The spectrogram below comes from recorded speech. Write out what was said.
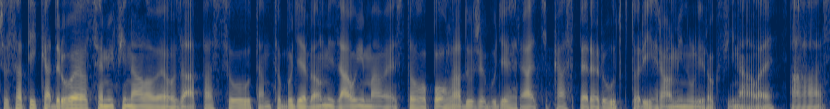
Čo sa týka druhého semifinálového zápasu, tam to bude veľmi zaujímavé z toho pohľadu, že bude hrať Kasper Ruud, ktorý hral minulý rok v finále a z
